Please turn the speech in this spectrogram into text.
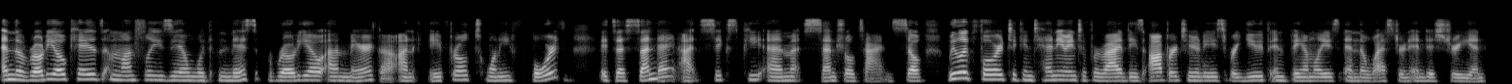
and the Rodeo Kids monthly Zoom with Miss Rodeo America on April 24th. It's a Sunday at 6 p.m. Central Time. So we look forward to continuing to provide these opportunities for youth and families in the Western industry. And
